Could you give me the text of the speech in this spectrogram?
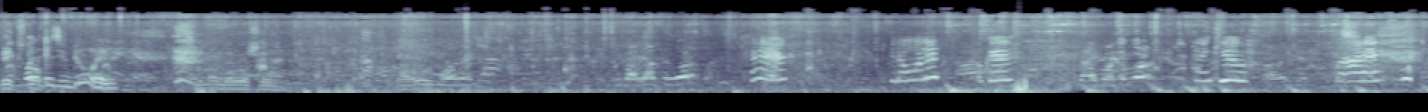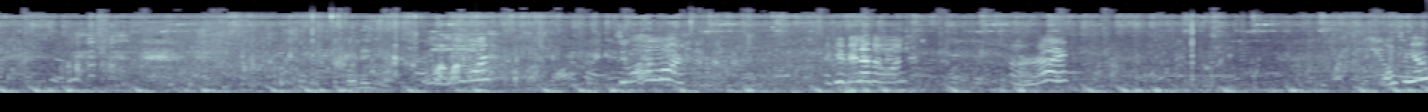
Big strong. What is you doing? See, man, they rush them. My old boy, that. Here. You don't want it? Okay. Thank you. Bye. The big one. You want one more? Do you want one more? I'll give you another one. All right. One for you?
